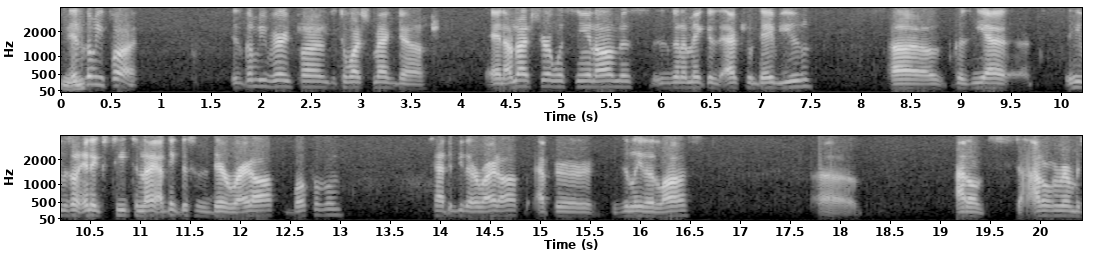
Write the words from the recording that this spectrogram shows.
Mhm. It's gonna be fun. It's gonna be very fun to watch SmackDown. And I'm not sure when Cien Almas is gonna make his actual debut, because he had he was on NXT tonight. I think this was their write off, both of them. It had to be their write off after Zelina lost. Uh, I don't I don't remember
